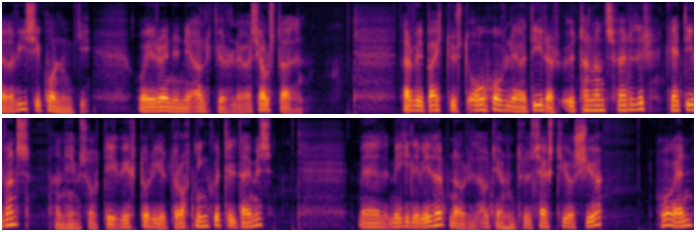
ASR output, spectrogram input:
eða vísi konungi og í rauninni algjörlega sjálfstæðin. Þar við bættust óhóflega dýrar utanlandsferðir kettífans, hann heimsótti Viktoríu drottningu til dæmis, með mikilli viðhöfn árið 1867 og enn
